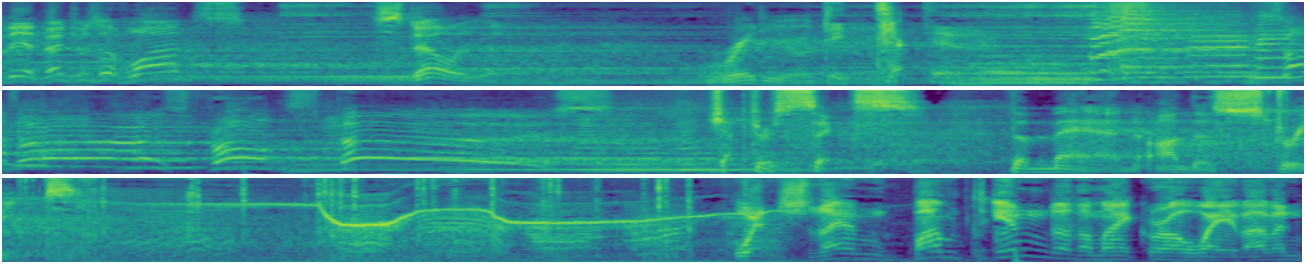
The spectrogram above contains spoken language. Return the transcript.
the adventures of Lance Stallion, radio detective. Saucers from space! Chapter 6 The Man on the Street. Which then bumped into the microwave oven,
